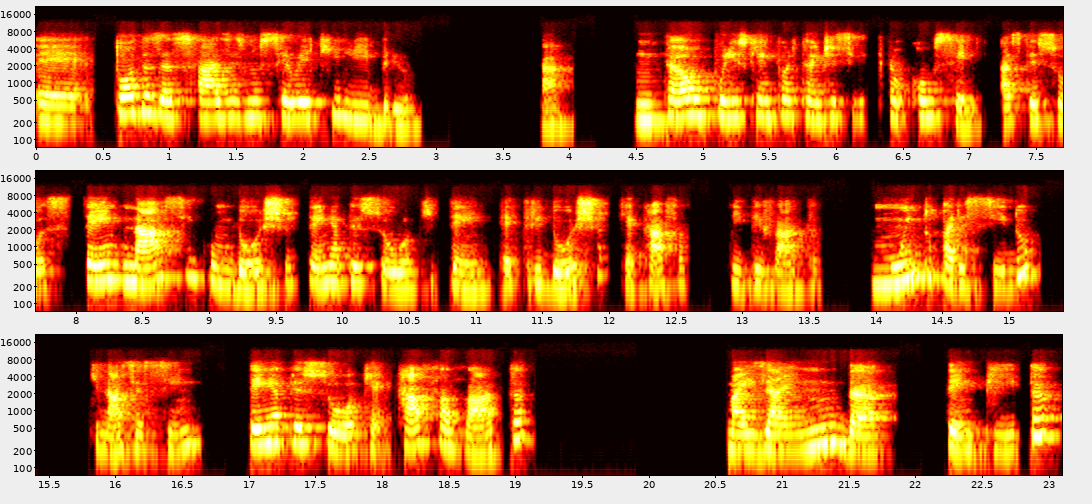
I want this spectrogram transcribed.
É, todas as fases no seu equilíbrio, tá? Então, por isso que é importante esse conceito. As pessoas têm, nascem com dosha, tem a pessoa que tem é tridosha, que é kapha, pitta e vata, muito parecido, que nasce assim. Tem a pessoa que é kapha vata, mas ainda tem pita,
